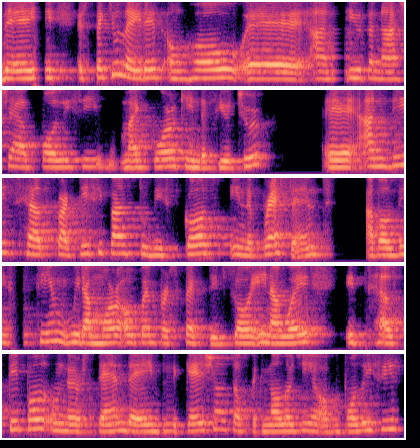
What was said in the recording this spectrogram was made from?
they speculated on how uh, an euthanasia policy might work in the future. Uh, and this helped participants to discuss in the present about this team with a more open perspective. So in a way, it helps people understand the implications of technology of policies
